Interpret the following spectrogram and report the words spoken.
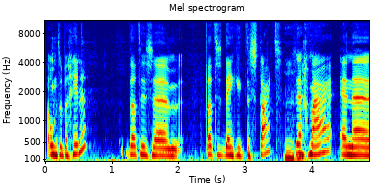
Om te beginnen. Dat is, um, dat is denk ik de start, mm -hmm. zeg maar. En, uh,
